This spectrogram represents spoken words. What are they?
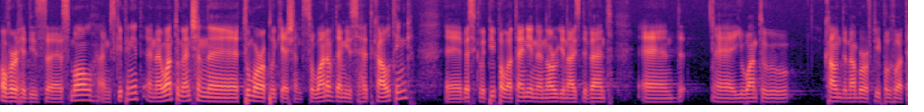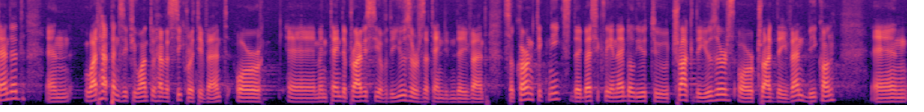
overhead is small, I'm skipping it, and I want to mention two more applications. So one of them is head counting, basically people attending an organized event and you want to count the number of people who attended. And what happens if you want to have a secret event or uh, maintain the privacy of the users attending the event. So current techniques, they basically enable you to track the users or track the event beacon. And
